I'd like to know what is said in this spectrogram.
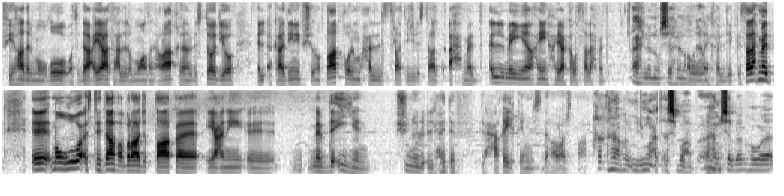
في هذا الموضوع وتداعياته على المواطن العراقي في الاستوديو الأكاديمي في شؤون الطاقة والمحلل الاستراتيجي الأستاذ أحمد المياحي حياك الله أستاذ أحمد. أهلا وسهلا. الله. يخليك. أستاذ أحمد آه، موضوع استهداف أبراج الطاقة يعني آه، مبدئيا شنو الهدف الحقيقي من استهداف ابراج الطاقه هناك مجموعة أسباب، أهم سبب هو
